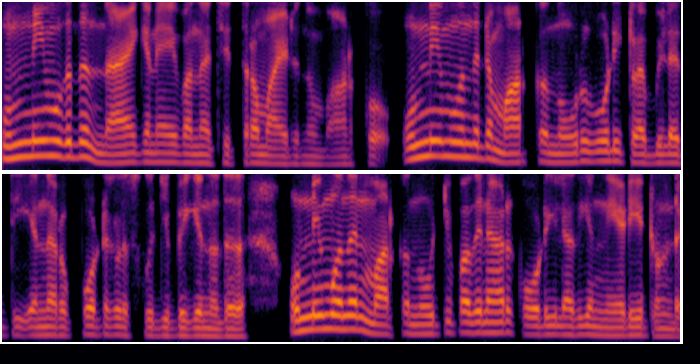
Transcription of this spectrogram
ഉണ്ണിമുകുന്ദൻ നായകനായി വന്ന ചിത്രമായിരുന്നു മാർക്കോ. ഉണ്ണിമുകുന്ദന്റെ മാർക്ക് നൂറ് കോടി ക്ലബിലെത്തി എന്ന റിപ്പോർട്ടുകൾ സൂചിപ്പിക്കുന്നത്. ഉണ്ണിമുകുന്ദൻ നൂറ്റി പതിനാറ് കോടിയിലധികം നേടിയിട്ടുണ്ട്.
